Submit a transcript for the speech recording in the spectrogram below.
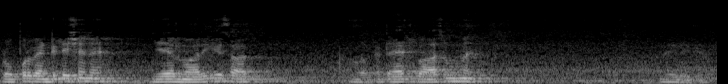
प्रॉपर वेंटिलेशन है, ये अलमारी के साथ अटैच बाथरूम है। नहीं देखिए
